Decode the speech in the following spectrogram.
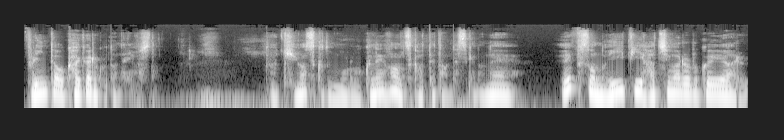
プリンターを買い替えることになりました。気がつくともう6年半使ってたんですけどね。エプソンの EP806AR。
